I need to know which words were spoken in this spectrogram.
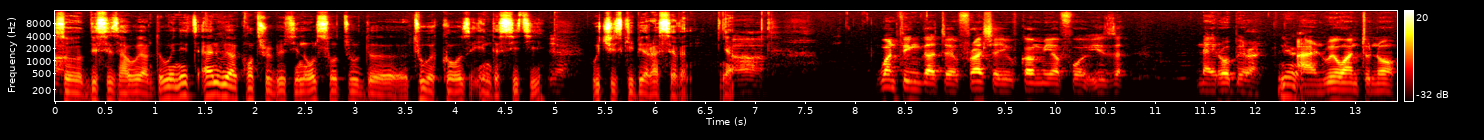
So this is how we are doing it, and we are contributing also to the to a cause in the city, Yeah. which is Kibera 7. Yeah. Ah. One thing that uh, Frasha, you've come here for is uh, Nairobi Run. Yeah. And we want to know,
